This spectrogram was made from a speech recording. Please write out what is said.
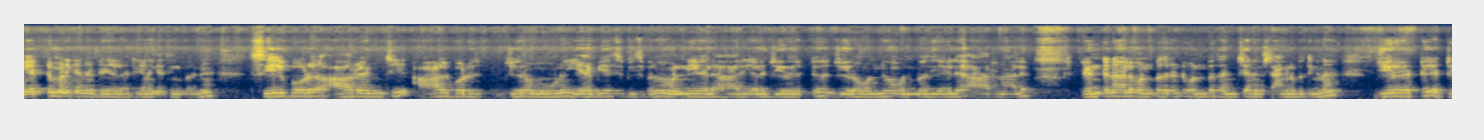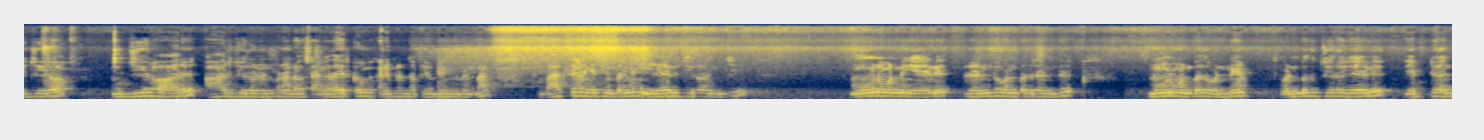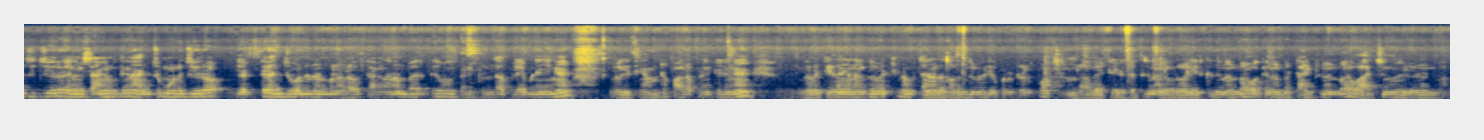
எட்டு மணிக்கான டிஎல்ஆர்டிக்கான கெஸிங் பாருங்கள் சி போர்டு ஆறு அஞ்சு ஆல் போர்டு ஜீரோ மூணு ஏபிஎஸ்சி பிசி பாருங்கள் ஒன்று ஏழு ஆறு ஏழு ஜீரோ எட்டு ஜீரோ ஒன்று ஒன்பது ஏழு ஆறு நாலு ரெண்டு நாலு ஒன்பது ரெண்டு ஒன்பது அஞ்சு எனக்கு ஸ்டாங்னு பார்த்தீங்கன்னா ஜீரோ எட்டு எட்டு ஜீரோ ஜீரோ ஆறு ஆறு ஜீரோ நண்பா நல்ல ஸ்ட்ராங்காக தான் இருக்குது உங்கள் கணிப்பில் இருந்தால் ப்ளே பண்ணுங்க நண்பா. எனக்கு கெஸிங் பாருங்கள் ஏழு ஜீரோ அஞ்சு மூணு ஒன்று ஏழு ரெண்டு ஒன்பது ரெண்டு மூணு ஒன்பது ஒன்று ஒன்பது ஜீரோ ஏழு எட்டு அஞ்சு ஜீரோ. எனக்கு ஸ்ட்ராங்னு பார்த்தீங்கன்னா அஞ்சு மூணு ஜீரோ. எட்டு அஞ்சு ஒன்று நண்பர் நல்லா ஸ்ட்ராங் தான் நம்பர் இருக்குது உங்களுக்கு கணிப்பு இருந்தால் ப்ளே பண்ணிக்கங்க. ஒரு ஈஸியாக மட்டும் ஃபாலோ பண்ணிட்டு இருங்க. உங்கள் வெற்றி தான் எனக்கும் வெற்றி. நம்ம சேனலில் தொடர்ந்து வீடியோ போட்டுட்டு இருப்போம். நல்லா வெற்றி எடுக்கிறதுக்கு நல்ல ஒரு வழி இருக்குது நண்பா. ஓகே நண்பா. தேங்க்யூ நண்பா. வாட்சிங் வீடியோ நண்பா.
